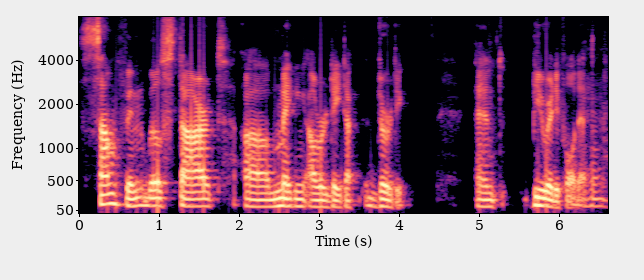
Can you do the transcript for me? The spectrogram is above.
something will start uh, making our data dirty? And be ready for that. Mhm.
